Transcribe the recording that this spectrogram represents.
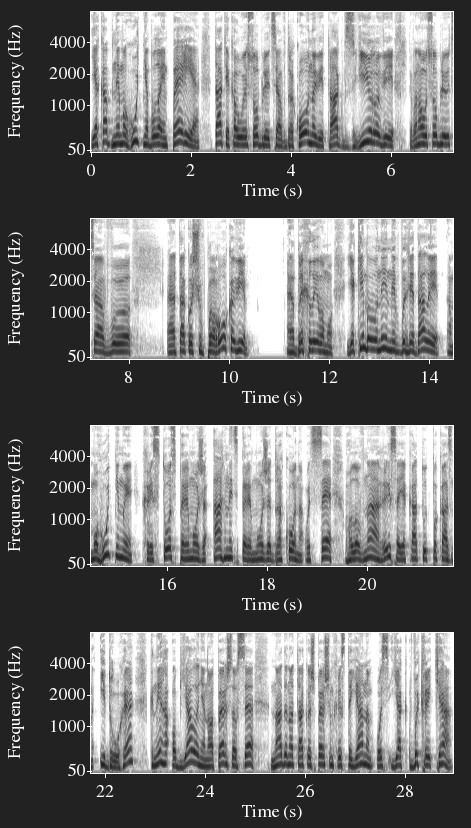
яка б немогутня була імперія, так, яка уособлюється в драконові, так, в звірові, вона уособлюється в е, також в пророкові. Е, брехливому, яким би вони не виглядали могутніми, Христос переможе, агнець переможе дракона. Ось це головна риса, яка тут показана. І друге, книга об'явлення, ну а перш за все, надана також першим християнам, ось як викриття,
